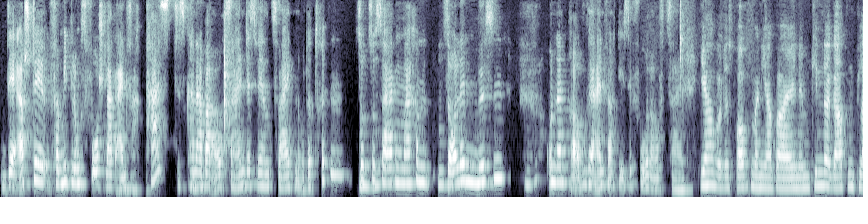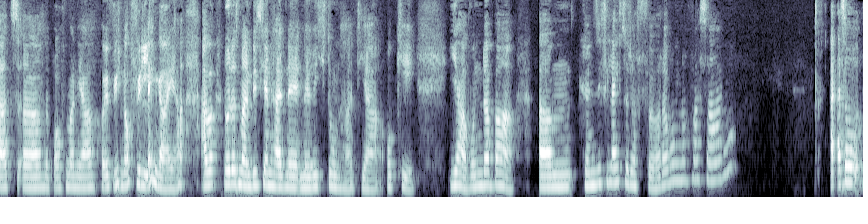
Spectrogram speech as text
der erste Vermittlungsvorschlag einfach passt. Es kann mhm. aber auch sein, dass wir einen zweiten oder dritten sozusagen mhm. machen sollen, müssen. Mhm. Und dann brauchen wir einfach diese Vorlaufzeit. Ja, aber das braucht man ja bei einem Kindergartenplatz, äh, da braucht man ja häufig noch viel länger, ja. Aber nur, dass man ein bisschen halt eine, eine Richtung hat, ja, okay. Ja, wunderbar. Ähm, können Sie vielleicht zu der Förderung noch was sagen? Also,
